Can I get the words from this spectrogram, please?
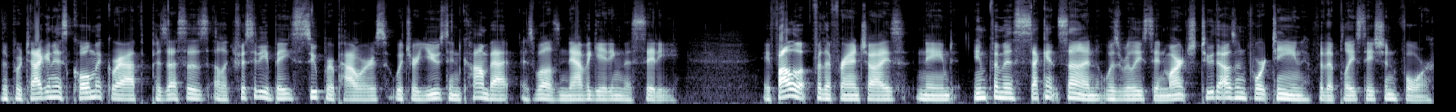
The protagonist Cole McGrath possesses electricity based superpowers which are used in combat as well as navigating the city. A follow up for the franchise named Infamous Second Son was released in March 2014 for the PlayStation 4.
